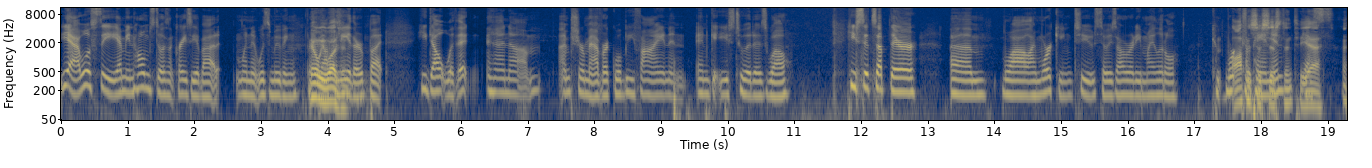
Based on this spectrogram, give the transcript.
yeah, we'll see. I mean, Holmes wasn't crazy about it when it was moving No, he wasn't. either, but he dealt with it, and um, I'm sure Maverick will be fine and and get used to it as well. He sits up there um, while I'm working too, so he's already my little com- work Office companion. assistant, yeah.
